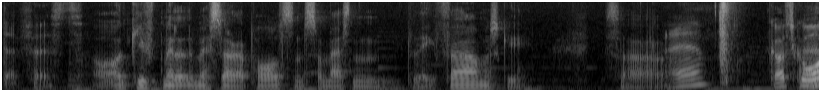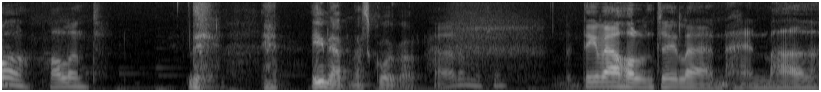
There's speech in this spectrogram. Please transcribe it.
da fast. og og gift med, med Sarah Paulson, som er sådan, du ved ikke, 40 måske. Så Ja, godt scoret, ja. Holland. en af dem er scoret godt. Ja, det, må man sige. det kan være, at Holland Taylor er en, en meget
